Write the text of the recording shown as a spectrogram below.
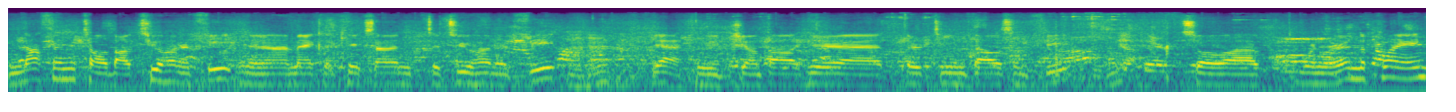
nothing till about 200 feet and then automatically kicks on to 200 feet. Mm-hmm. Yeah, we jump out here at 13,000 feet. Mm-hmm. So uh, when we're in the plane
